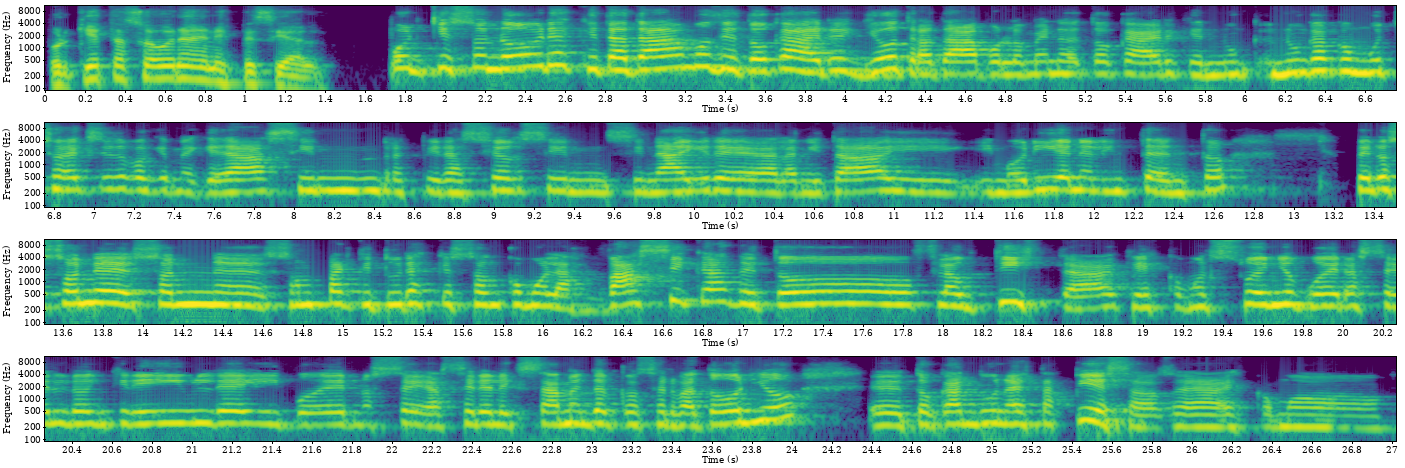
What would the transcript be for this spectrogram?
¿Por qué estas obras en especial? porque son obras que tratábamos de tocar, yo trataba por lo menos de tocar, que nunca, con mucho éxito porque me quedaba sin respiración, sin, sin aire a la mitad y, y moría en el intento, pero son, eh, son, eh, son partituras que son como las básicas de todo flautista, que es como el sueño poder hacerlo increíble y poder, no sé, hacer el examen del conservatorio eh, tocando una de estas piezas, o sea, es como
